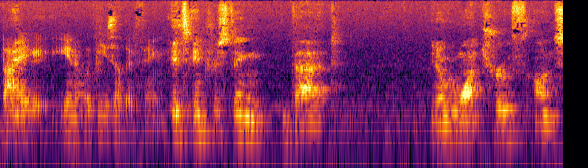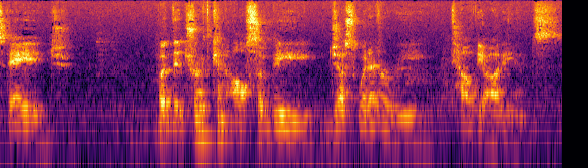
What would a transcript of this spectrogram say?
by, you know, these other things. It's interesting that you know we want truth on stage, but the truth can also be just whatever we tell the audience.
